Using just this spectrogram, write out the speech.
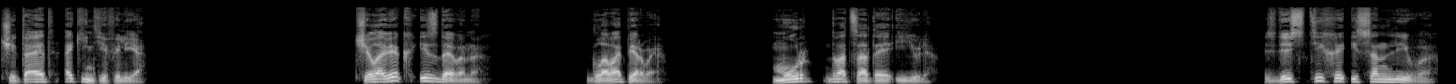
Читает Акинтьев Илья. Человек из Девона Глава первая. Мур, 20 июля. Здесь тихо и сонливо,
